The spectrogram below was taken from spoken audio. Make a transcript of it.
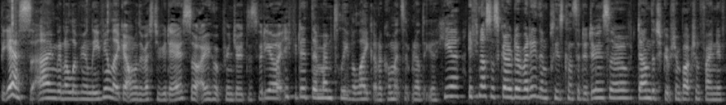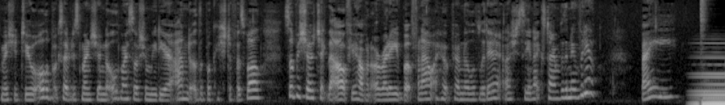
But yes, I'm gonna love you and leave you and let get on with the rest of your day, so I hope you enjoyed this video. If you did, then remember to leave a like and a comment let me know that you're here. If you're not subscribed already, then please consider doing so. Down in the description box you'll find information to all the books I've just mentioned, all my social media and other bookish stuff as well, so be sure to check that out if you haven't already. But for now, I hope you have a lovely day, and I shall see you next time with a new video. Bye!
